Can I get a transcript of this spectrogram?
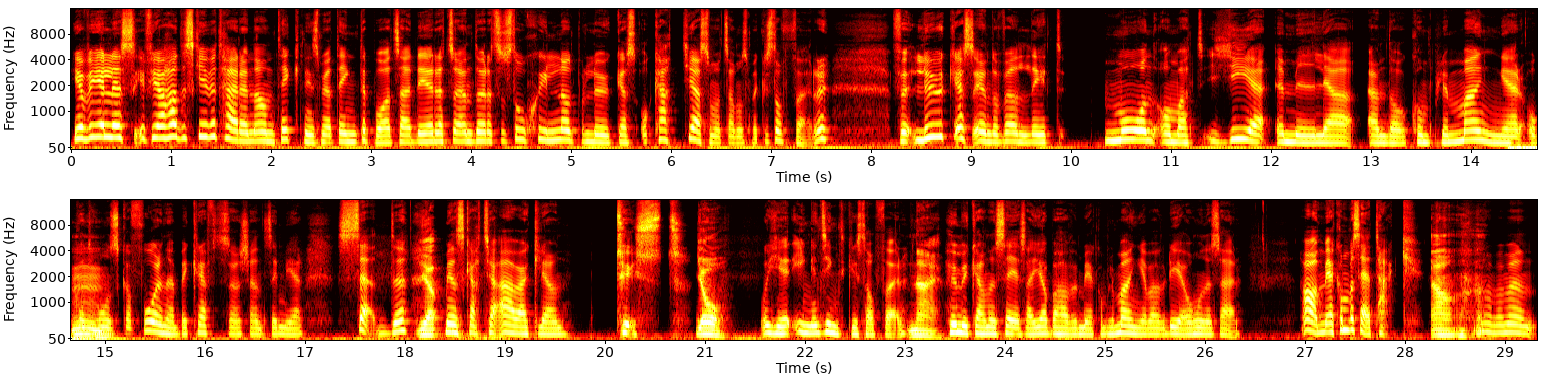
Jag, ville, för jag hade skrivit här en anteckning som jag tänkte på att så här, det är rätt så, ändå rätt så stor skillnad på Lukas och Katja som var tillsammans med Kristoffer. För Lukas är ändå väldigt mån om att ge Emilia ändå komplimanger och att hon ska få den här bekräftelsen och känna sig mer sedd. Ja. Medan Katja är verkligen tyst Jo. och ger ingenting till Kristoffer. Nej. Hur mycket han än säger så här, jag behöver mer komplimanger, jag behöver det och hon är så här, ja men jag kan bara säga tack. Ja. Man bara, men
